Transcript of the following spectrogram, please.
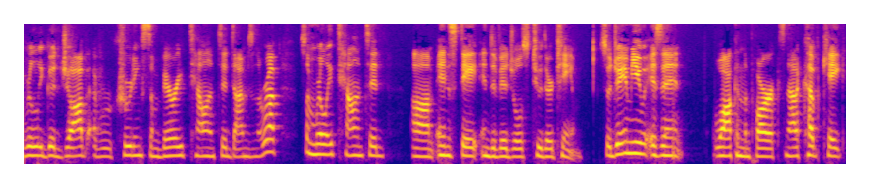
really good job of recruiting some very talented dimes in the rough, some really talented um, in state individuals to their team. So JMU isn't walk in the park. It's not a cupcake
